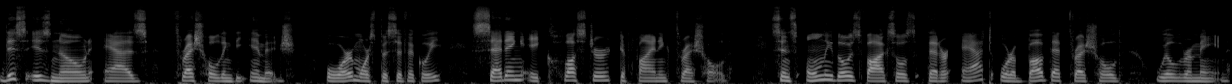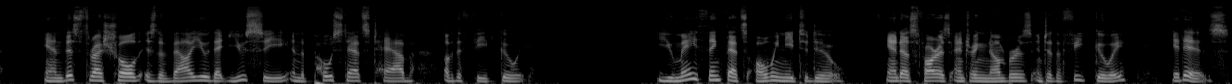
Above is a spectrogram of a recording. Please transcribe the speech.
This is known as thresholding the image, or more specifically, setting a cluster defining threshold, since only those voxels that are at or above that threshold will remain and this threshold is the value that you see in the POSTStats tab of the FEAT GUI. You may think that's all we need to do, and as far as entering numbers into the FEAT GUI, it is.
